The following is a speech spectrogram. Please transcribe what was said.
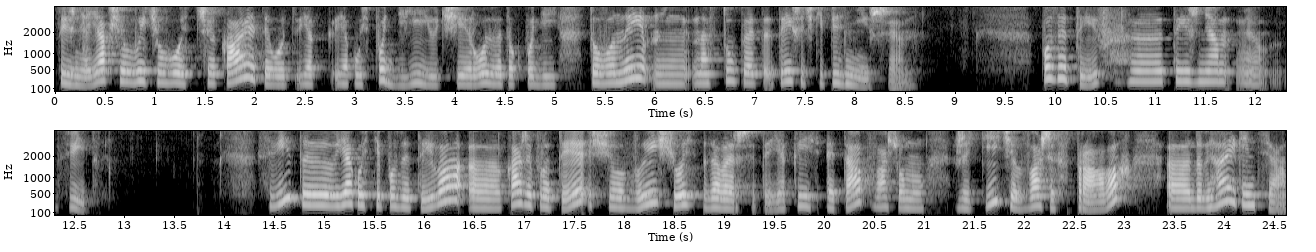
тижня. Якщо ви чогось чекаєте, от як, якусь подію чи розвиток подій, то вони наступлять трішечки пізніше. Позитив е, тижня е, світ. Світ е, в якості позитива е, каже про те, що ви щось завершите, якийсь етап в вашому житті чи в ваших справах е, добігає кінця.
